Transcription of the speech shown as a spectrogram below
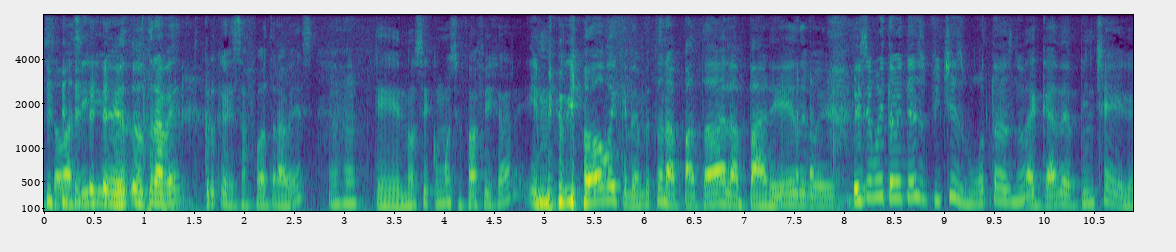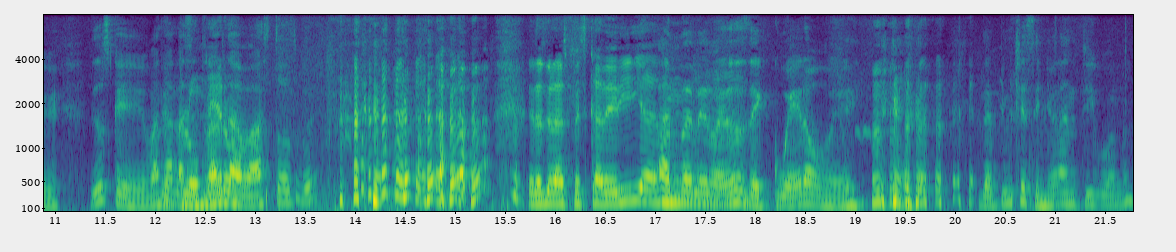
Estaba así. eh, otra vez. Creo que esa fue otra vez. Ajá. Que no sé cómo se fue a fijar. Y me vio, güey, que le meto una patada a la pared, güey. Ese güey también tiene sus pinches botas, ¿no? Acá de pinche. De esos que van De a la central plomero. de abastos, güey. De los de las pescaderías. Ándale, güey. Esos de cuero, güey. De pinche señor antiguo, ¿no?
